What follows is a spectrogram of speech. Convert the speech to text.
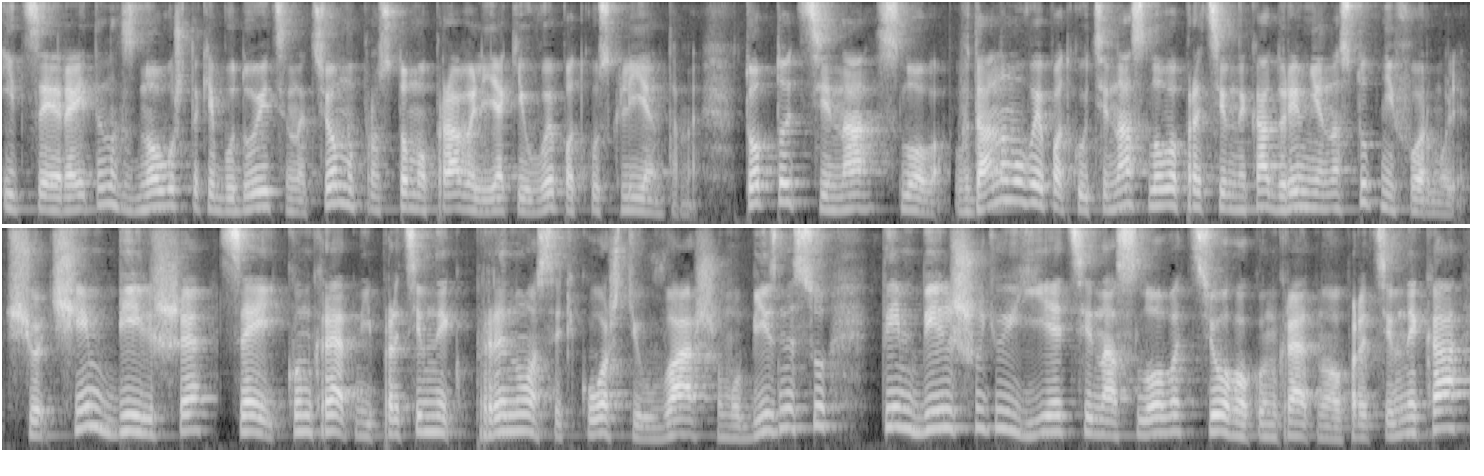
і цей рейтинг знову ж таки будується на цьому простому правилі, як і в випадку з клієнтами. Тобто ціна слова. В даному випадку ціна слова працівника дорівнює наступній формулі: що чим більше цей конкретний працівник приносить коштів вашому бізнесу, тим більшою є ціна слова цього конкретного працівника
